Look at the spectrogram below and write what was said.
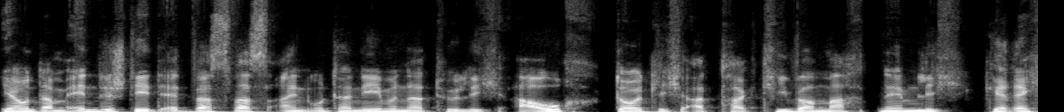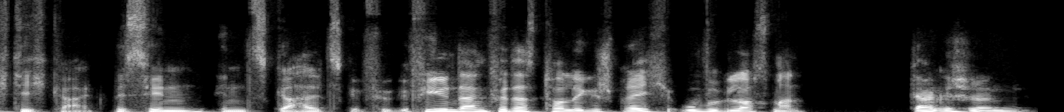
Ja, und am Ende steht etwas, was ein Unternehmen natürlich auch deutlich attraktiver macht, nämlich Gerechtigkeit bis hin ins Gehaltsgefüge. Vielen Dank für das tolle Gespräch, Uwe Glossmann. Dankeschön.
